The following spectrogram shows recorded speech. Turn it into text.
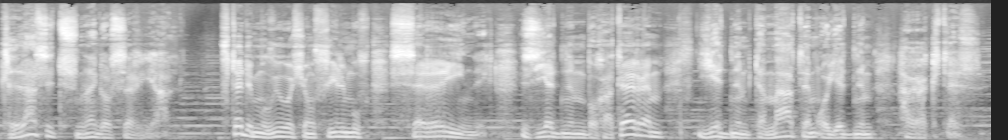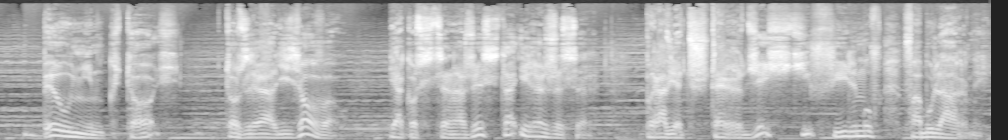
klasycznego serialu? Wtedy mówiło się filmów seryjnych z jednym bohaterem, jednym tematem o jednym charakterze. Był nim ktoś, kto zrealizował jako scenarzysta i reżyser prawie 40 filmów fabularnych,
